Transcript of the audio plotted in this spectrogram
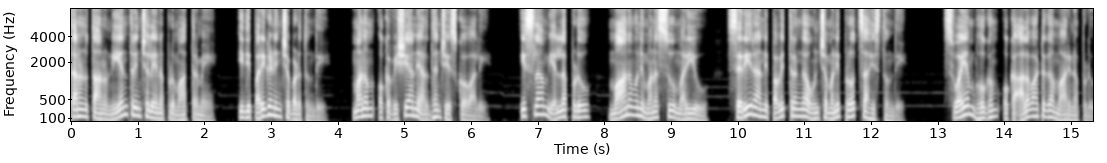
తనను తాను నియంత్రించలేనప్పుడు మాత్రమే ఇది పరిగణించబడుతుంది. మనం ఒక విషయాన్ని అర్థం చేసుకోవాలి. ఇస్లాం ఎల్లప్పుడూ మానవుని మనస్సు మరియు శరీరాన్ని పవిత్రంగా ఉంచమని ప్రోత్సహిస్తుంది. స్వయం భోగం ఒక అలవాటుగా మారినప్పుడు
